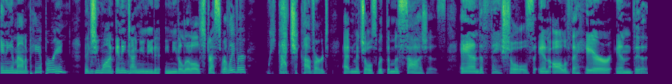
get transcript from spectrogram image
any amount of pampering that you want anytime you need it. You need a little stress reliever? We got you covered at Mitchell's with the massages and the facials and all of the hair and the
